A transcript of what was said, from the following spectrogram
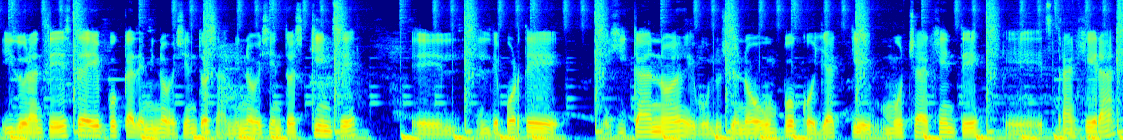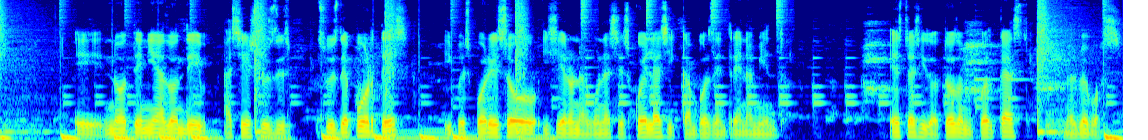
y durante esta época de 1900 a 1915 el, deporte mexicano evolucionó un poco ya que mucha gente extranjera eh, no tenía dónde hacer sus, sus deportes y pues por eso hicieron algunas escuelas y campos de entrenamiento. Esto ha sido todo mi podcast. Nos vemos.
